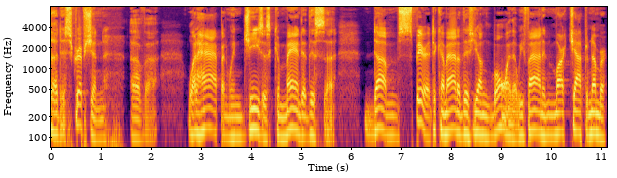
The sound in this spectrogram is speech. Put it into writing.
the description of uh, what happened when Jesus commanded this uh, dumb spirit to come out of this young boy that we find in Mark chapter number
